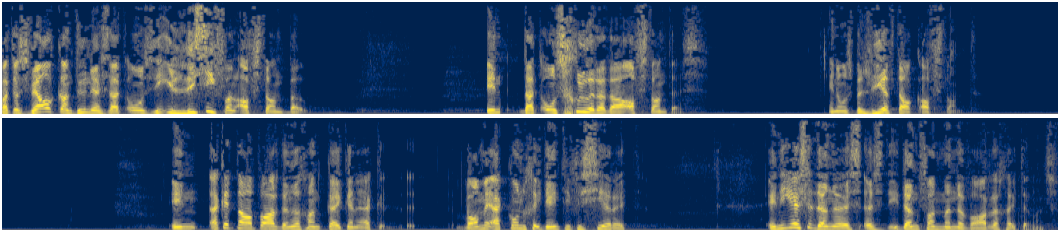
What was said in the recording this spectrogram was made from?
Wat ons wel kan doen is, dat ons die illusie van afstand bou, en dat ons glo dat daar afstand is, en ons beleef daar afstand. En ek het na een paar dinge gaan kyk, en ek, waarmee ek kon geïdentificeer het, en die eerste ding is, is die ding van minderwaardigheid in ons,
